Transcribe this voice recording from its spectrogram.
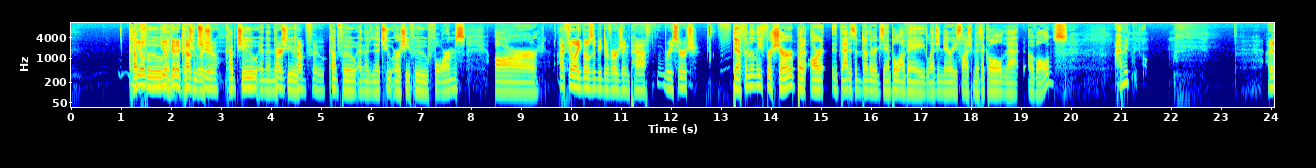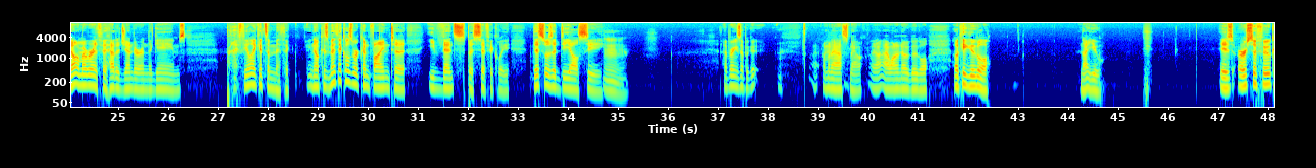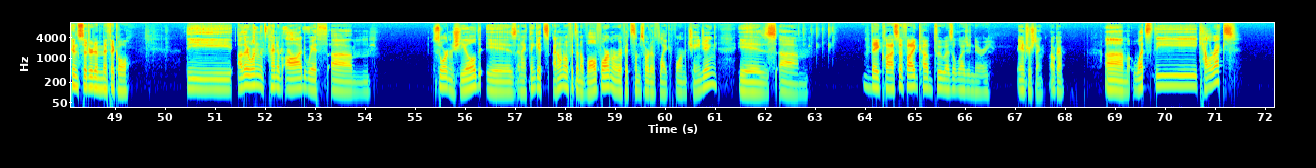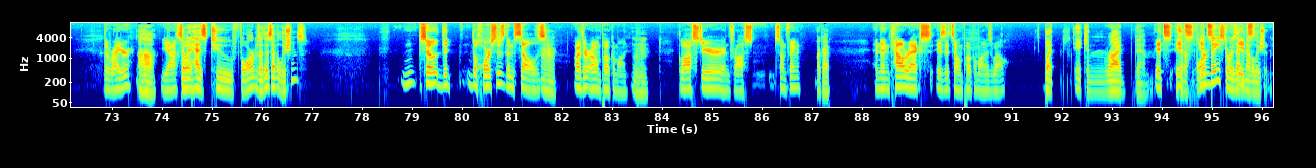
Kubfu, You'll, you'll get a the two Urshi- Cubchoo Cubchoo, and then the or two Kubfu. Kubfu, and then the two Urshifu forms are I feel like those would be diverging path research. definitely for sure, but are that is another example of a legendary slash mythical that evolves. I would. I don't remember if it had a gender in the games, but I feel like it's a mythic. You know, because mythicals were confined to events specifically. This was a DLC. Mm. That brings up a good. I'm gonna ask now. I, I want to know Google. Okay, Google. Not you. Is Urshifu considered a mythical? The other one that's kind of odd with um, Sword and Shield is, and I think it's, I don't know if it's an evolve form or if it's some sort of like form changing, is um, They classified Kubfu as a legendary. interesting. Okay. Um, what's the Calyrex? The writer, Uh huh. yeah. So it has two forms. Are those evolutions? So the the horses themselves Mm-hmm. are their own Pokemon. Mm-hmm. Glastrier and Frost something. Okay, And then Calyrex is its own Pokemon as well. but it can ride them. It's Is it's, it a form based or is that an evolution?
